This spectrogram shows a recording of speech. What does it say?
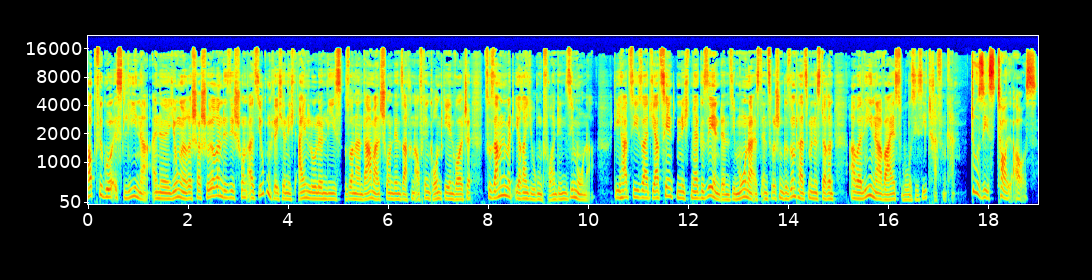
Hauptfigur ist Lina, eine junge Rechercheurin, die sich schon als Jugendliche nicht einlullen ließ, sondern damals schon den Sachen auf den Grund gehen wollte, zusammen mit ihrer Jugendfreundin Simona. Die hat sie seit Jahrzehnten nicht mehr gesehen, denn Simona ist inzwischen Gesundheitsministerin, aber Lina weiß, wo sie sie treffen kann. Du siehst toll aus.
